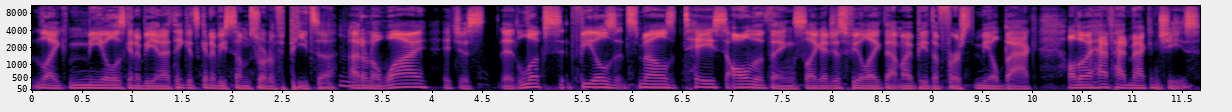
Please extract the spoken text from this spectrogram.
like meal is going to be, and I think it's going to be some sort of pizza. I don't know why. It just it looks, it feels, it smells, it tastes, all the things. Like I just feel like that might be the first meal back. Although I have had mac and cheese,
